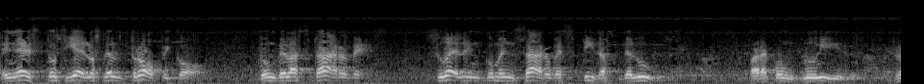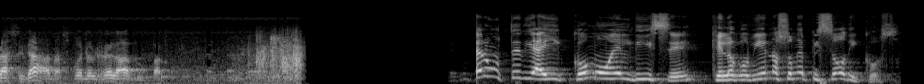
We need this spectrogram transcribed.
en estos cielos del trópico, donde las tardes suelen comenzar vestidas de luz para concluir rasgadas por el relámpago. ¿Escucharon ustedes ahí cómo él dice que los gobiernos son episódicos?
